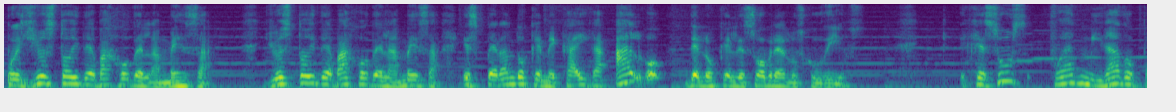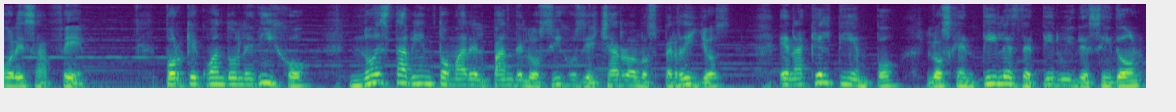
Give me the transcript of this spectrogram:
pues yo estoy debajo de la mesa yo estoy debajo de la mesa esperando que me caiga algo de lo que le sobre a los judíos. Jesús fue admirado por esa fe, porque cuando le dijo, no está bien tomar el pan de los hijos y echarlo a los perrillos, en aquel tiempo los gentiles de Tiro y de Sidón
